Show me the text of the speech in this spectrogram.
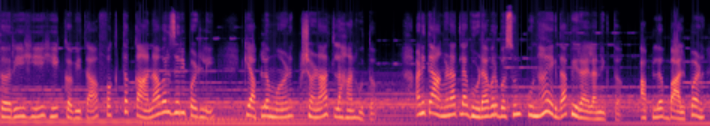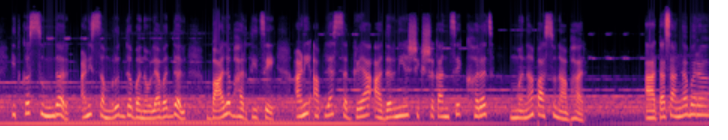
तरीही ही कविता फक्त कानावर जरी पडली की आपलं मन क्षणात लहान होतं आणि त्या अंगणातल्या घोड्यावर बसून पुन्हा एकदा फिरायला निघतं. आपलं बालपण इतकं सुंदर आणि समृद्ध बनवल्याबद्दल बालभारतीचे आणि आपल्या सगळ्या आदरणीय शिक्षकांचे खरंच मनापासून आभार. आता सांगा बरं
